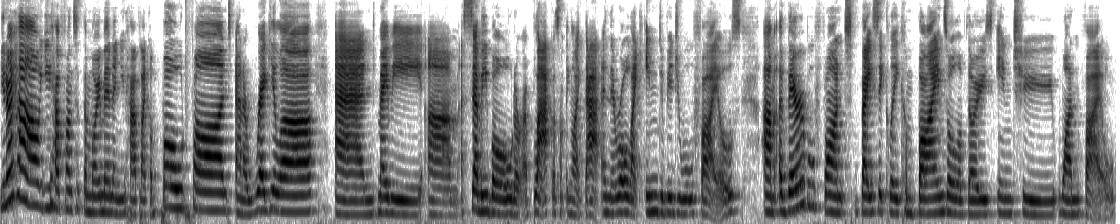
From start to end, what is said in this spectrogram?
you know how you have fonts at the moment and you have like a bold font and a regular and maybe um, a semi bold or a black or something like that, and they're all like individual files. Um, a variable font basically combines all of those into one file.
